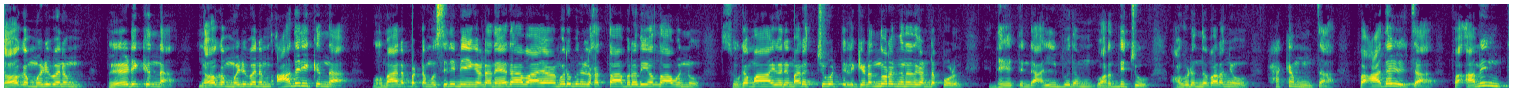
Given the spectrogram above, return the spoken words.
ലോകം മുഴുവനും പേടിക്കുന്ന ലോകം മുഴുവനും ആദരിക്കുന്ന ബഹുമാനപ്പെട്ട മുസ്ലിമീങ്ങളുടെ നേതാവായ ഉമർബുനുൽ ഖത്താബ് റളിയല്ലാഹുവിനു സുഖമായൊരു മരച്ചുവട്ടിൽ കിടന്നുറങ്ങുന്നത് കണ്ടപ്പോൾ ഇദ്ദേഹത്തിന്റെ അത്ഭുതം വർദ്ധിച്ചു. അവിടുന്ന് പറഞ്ഞു ഹക്കംത ഫഅദൽത ഫഅമിൻത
